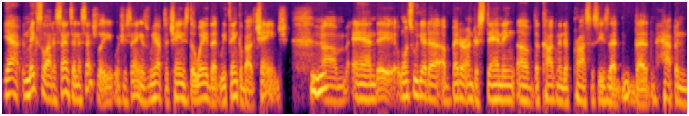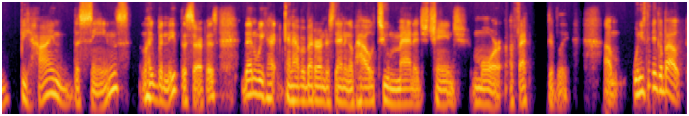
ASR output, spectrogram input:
Yeah it makes a lot of sense. And essentially what you're saying is we have to change the way that we think about change. Mm-hmm. um, and uh, once we get a, a, better understanding of the cognitive processes that that happen behind the scenes like beneath the surface then we ha- can have a better understanding of how to manage change more effectively. Um, when you think about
